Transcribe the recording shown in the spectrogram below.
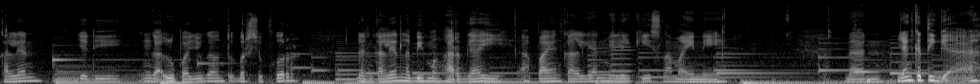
kalian jadi nggak lupa juga untuk bersyukur dan kalian lebih menghargai apa yang kalian miliki selama ini. Dan yang ketiga,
